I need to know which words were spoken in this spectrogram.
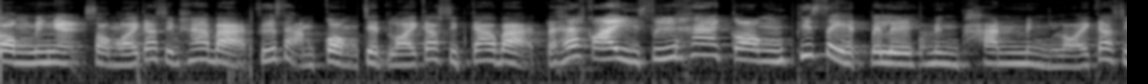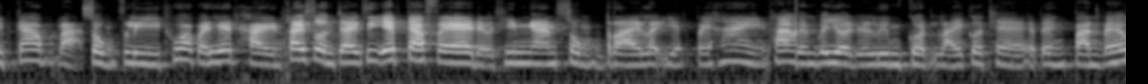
กล่องหนึ่งอะ295 บาท ซื้อ 3 กล่อง 799 บาท แต่ถ้าใครซื้อ 5 กล่องพิเศษไปเลย 1,199 บาท ส่งฟรีทั่วประเทศไทย ใครสนใจ CF กาแฟเดี๋ยวทีมงานส่งรายละเอียดไปให้ ถ้าเป็นประโยชน์อย่าลืมกดไลค์กดแชร์แบ่งปันไปให้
